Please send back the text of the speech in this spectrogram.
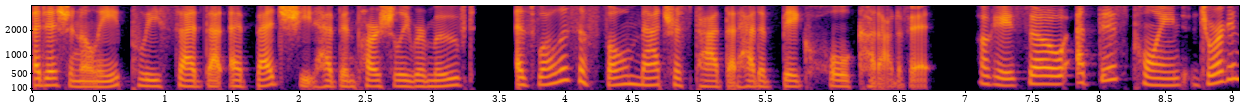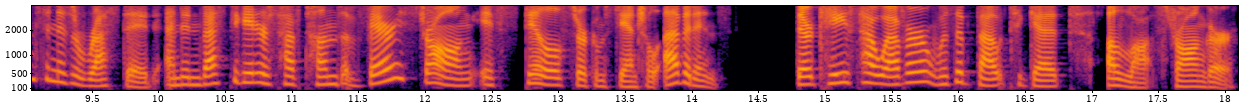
Additionally, police said that a bed sheet had been partially removed, as well as a foam mattress pad that had a big hole cut out of it. Okay, so at this point, Jorgenson is arrested, and investigators have tons of very strong, if still circumstantial evidence. Their case, however, was about to get a lot stronger.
